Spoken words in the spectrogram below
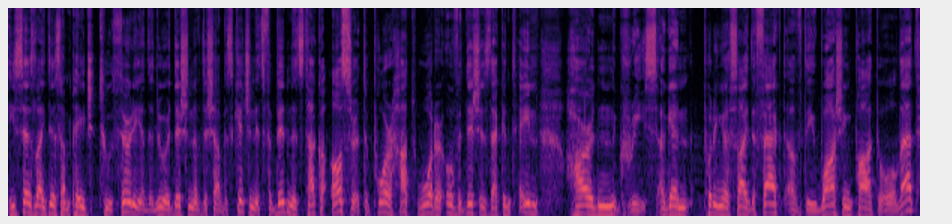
He says like this on page 230 in the new edition of the Shabbos Kitchen it's forbidden, it's taka osir, to pour hot water over dishes that contain hardened grease. Again, putting aside the fact of the washing pot or all that,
